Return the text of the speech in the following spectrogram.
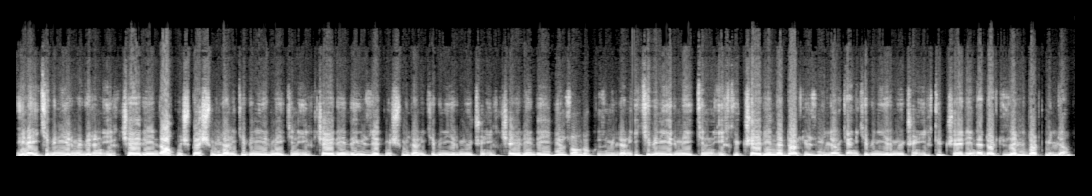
Yine 2021'in ilk çeyreğinde 65 milyon, 2022'nin ilk çeyreğinde 170 milyon, 2023'ün ilk çeyreğinde 719 milyon, 2022'nin ilk 3 çeyreğinde 400 milyonken 2023'ün ilk 3 çeyreğinde 454 milyon.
